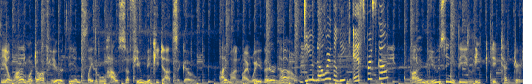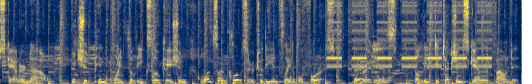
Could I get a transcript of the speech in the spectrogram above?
The alarm went off here at the inflatable house a few Mickey dots ago. I'm on my way there now. Do you know where the leak is, Briscoe? I'm using the leak detector scanner now. It should pinpoint the leak's location once I'm closer to the inflatable forest. There it is. The leak detection scanner found it.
